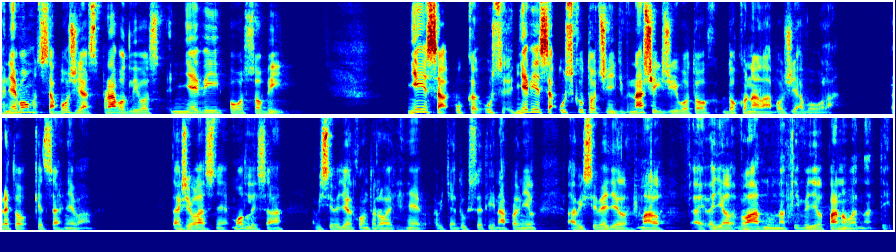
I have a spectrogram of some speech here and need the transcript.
hnevom sa Božia spravodlivosť nevypôsobí. Nie sa, nevie sa uskutočniť v našich životoch dokonalá Božia vôľa. Preto, keď sa hneváme. Takže vlastne modli sa, aby si vedel kontrolovať hnev, aby ťa Duch Svetý naplnil, aby si vedel, mal, vedel vládnuť nad tým, vedel panovať nad tým.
